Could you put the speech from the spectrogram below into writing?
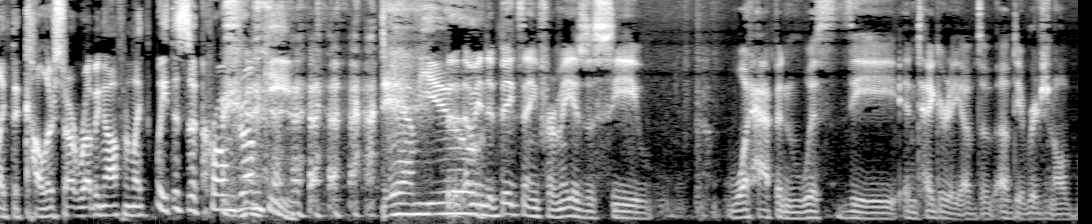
like the color start rubbing off. And I'm like, wait, this is a chrome drum key. Damn you! I mean, the big thing for me is to see what happened with the integrity of the of the original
